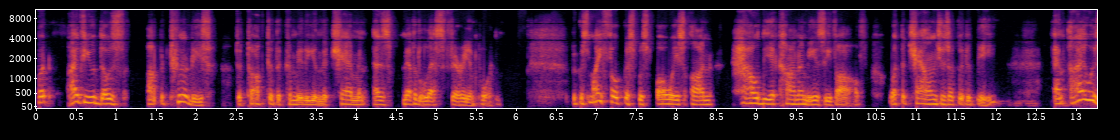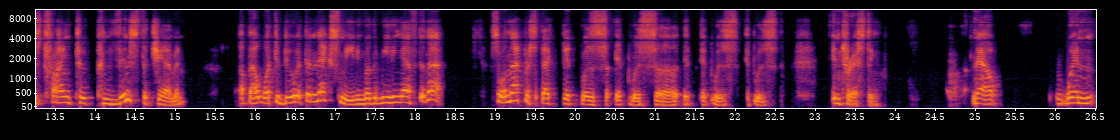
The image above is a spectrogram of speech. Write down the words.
But I viewed those opportunities to talk to the committee and the chairman as nevertheless very important. Because my focus was always on how the economy has evolved, what the challenges are going to be. And I was trying to convince the chairman about what to do at the next meeting or the meeting after that. So in that respect, it was it was uh, it, it was it was interesting. Now, when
